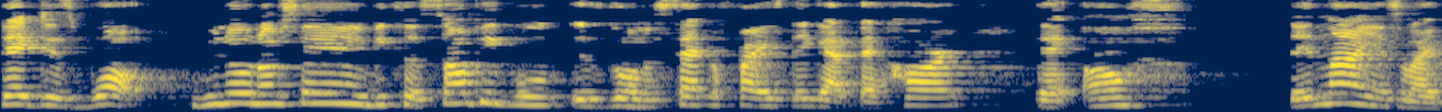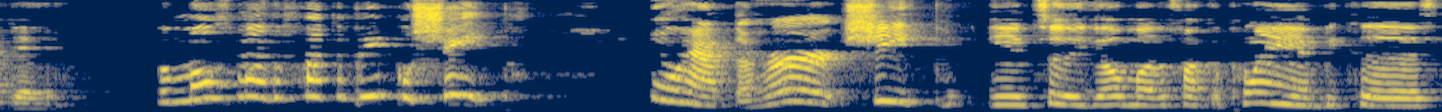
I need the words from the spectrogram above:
that just walk. You know what I'm saying? Because some people is going to sacrifice. They got that heart, that umph. They lions like that. But most motherfucking people sheep. Don't have to herd sheep into your motherfucking plan because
